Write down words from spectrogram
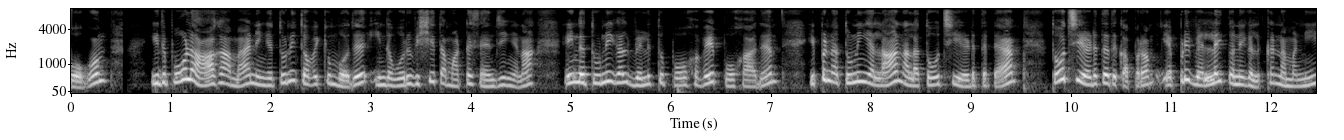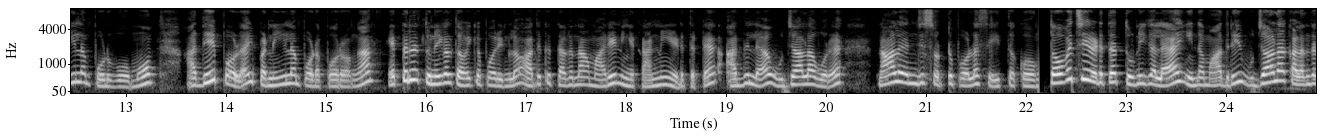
போகும். இது போல் ஆகாமல் நீங்கள் துணி துவைக்கும் போது இந்த ஒரு விஷயத்த மட்டும் செஞ்சீங்கன்னா இந்த துணிகள் வெளுத்து போகவே போகாது. இப்போ நான் துணியெல்லாம் நல்லா தோச்சி எடுத்துட்டேன். தோச்சி எடுத்ததுக்கப்புறம் எப்படி வெள்ளை துணிகளுக்கு நம்ம நீளம் போடுவோமோ அதே போல் இப்போ நீளம் போட போகிறோங்க எத்தனை துணிகள் துவைக்க போகிறீங்களோ அதுக்கு தகுந்த மாதிரி நீங்கள் தண்ணி எடுத்துட்டு அதில் உஜாலா ஒரு நாலு அஞ்சு சொட்டு போல் சேர்த்துக்கோங்க. துவைச்சி எடுத்த துணிகளை இந்த மாதிரி உஜாலா கலந்த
